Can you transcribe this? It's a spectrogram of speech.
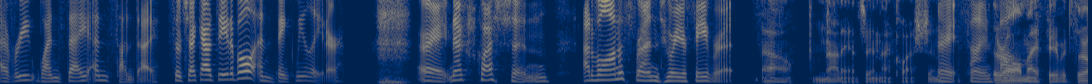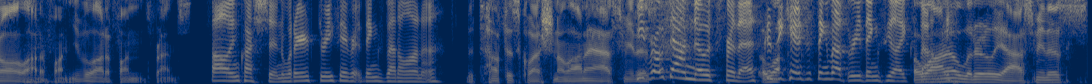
every Wednesday and Sunday. So check out Dateable and thank me later. All right, next question. Out of Ilana's friends, who are your favorites? Oh, I'm not answering that question. All right, fine. They're Follow- all my favorites. They're all a lot of fun. You have a lot of fun friends. Following question. What are your three favorite things about Ilana? The toughest question. Ilana asked me this. He wrote down notes for this because Ala- he can't just think about three things he likes about Ilana literally asked me this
